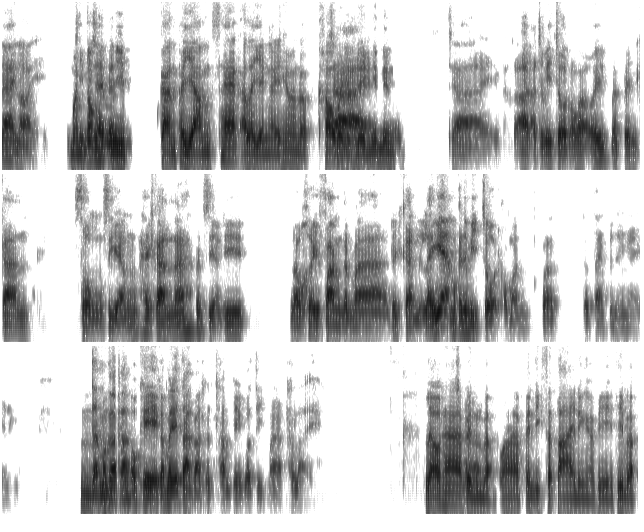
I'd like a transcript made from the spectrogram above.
ได้หน่อยเหมือนที่ต้ไม่องใช่เป็นมีการพยายามแทรกอะไรยังไงให้มันแบบเข้าไปในใช่เพลงนิดนึงใช่อาอาจจะมีโจทย์มาว่าเอ้ยมันเป็นการส่งเสียงให้กันนะ เป็นเสียงที่เราเคยฟังกันมาด้วยกันหรืออะไรเงี้ยมันก็จะมีโจทย์ของมันว่าจะแต่งเป็นยังไงอะไรเงี้ยแต่มันก็โอเค ก็ไม่ได้ต่างกับทำเพลงปกติมากเท่าไหร่ แล้วถ้าใช่เป็นแบบว่าเป็นอีกสไตล์หนึ่งอะพี่ที่แบบ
